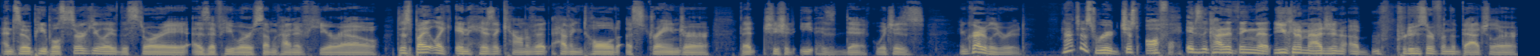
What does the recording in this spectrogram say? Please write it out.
And so people circulated the story as if he were some kind of hero, despite, like, in his account of it, having told a stranger that she should eat his dick, which is incredibly rude. Not just rude, just awful. It's the kind of thing that you can imagine a producer from The Bachelor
